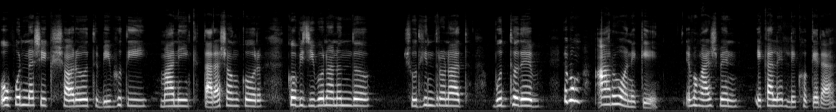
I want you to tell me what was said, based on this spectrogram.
ঔপন্যাসিক শরৎ, বিভূতি, মানিক, তারাশঙ্কর, কবি জীবনানন্দ, সুধীন্দ্রনাথ, বুদ্ধদেব এবং আরও অনেকে, এবং আসবেন একালের লেখকেরা।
